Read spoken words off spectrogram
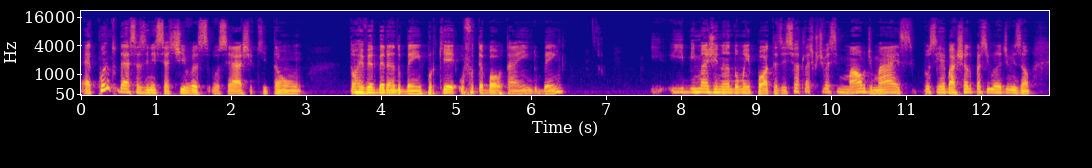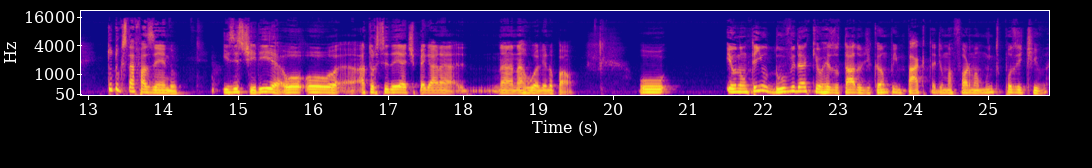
É, quanto dessas iniciativas você acha que estão reverberando bem? Porque o futebol está indo bem. E, e, imaginando uma hipótese, se o Atlético tivesse mal demais, fosse rebaixado para a segunda divisão, tudo que está fazendo existiria ou, ou, a torcida ia te pegar na, na, na rua ali no pau? O, eu não tenho dúvida que o resultado de campo impacta de uma forma muito positiva.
